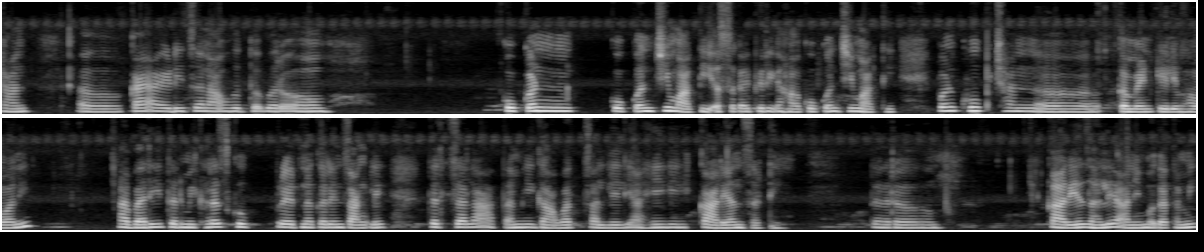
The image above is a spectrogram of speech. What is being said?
छान काय आय डीचं नाव होतं बरं? कोकण कोकणची माती असं काहीतरी हां कोकणची माती. पण खूप छान कमेंट केली भावानी. आभारी. तर मी खरंच खूप प्रयत्न करेन चांगले. तर चला आता मी गावात चाललेली आहे कार्यांसाठी. तर कार्य झाले आणि मग आता मी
